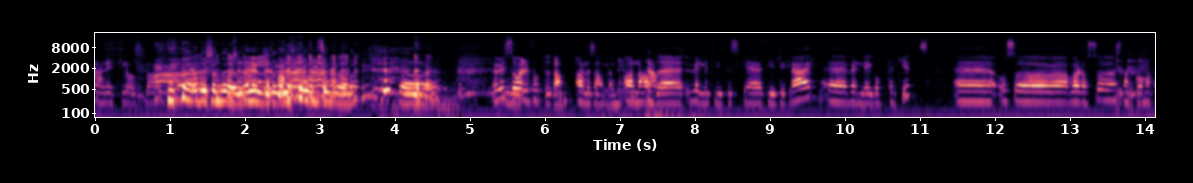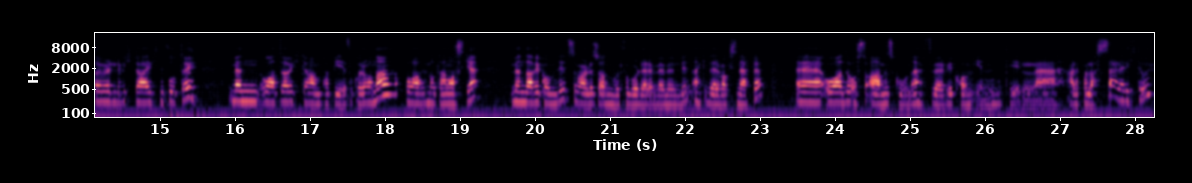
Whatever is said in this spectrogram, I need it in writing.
Er det ikke lov til å Ja, det generelle Generelle. hoderegionen Ja, Men vi så veldig flotte ut, da, alle sammen. Alle hadde veldig typiske Fiji-klær. Eh, veldig godt dekket. Eh, og så var det også snakk om at det var veldig viktig å ha riktig fottøy. Men, og at det var viktig å ha med papirer for korona, og at vi måtte ha maske. Men da vi kom dit, så var det sånn Hvorfor går dere med munnbind? Er ikke dere vaksinerte? Eh, og det var også av med skoene før vi kom inn til eh, Er det palasset? Er det riktig ord?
